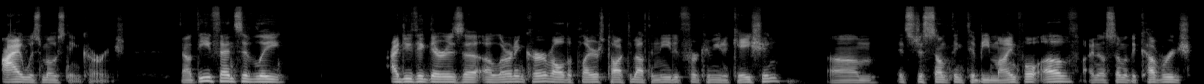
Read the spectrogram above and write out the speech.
I was most encouraged. Now, defensively, I do think there is a, a learning curve. All the players talked about the need for communication. Um, it's just something to be mindful of. I know some of the coverage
